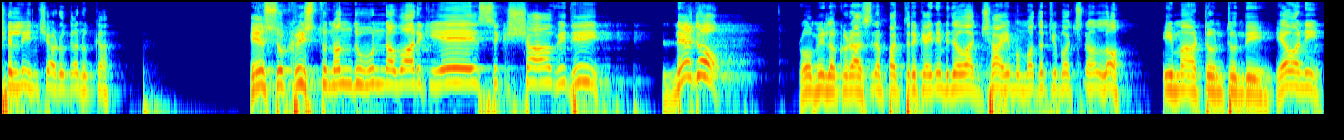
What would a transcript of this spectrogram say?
చెల్లించాడు గనుక. యేసుక్రీస్తు నందు ఉన్న వారికి ఏ శిక్షా విధి లేదో. రోమిలకు రాసిన పత్రిక ఎనిమిదవ అధ్యాయము మొదటి వచనంలో ఈ మాట ఉంటుంది. ఏమని?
